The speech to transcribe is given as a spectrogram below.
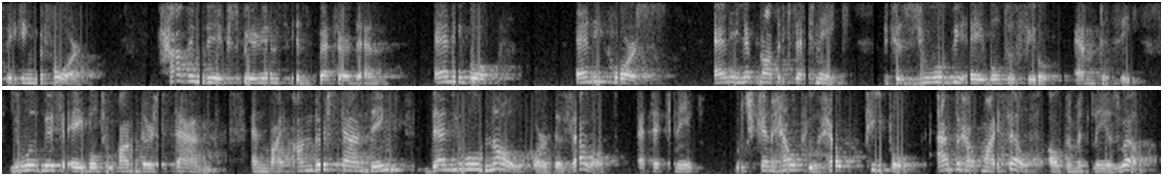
speaking before, having the experience is better than any book, any course, any hypnotic technique, because you will be able to feel empathy. You will be able to understand. And by understanding, then you will know or develop a technique which can help you help people and to help myself ultimately as well.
